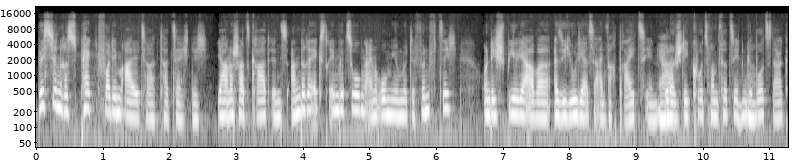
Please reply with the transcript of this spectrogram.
bisschen Respekt vor dem Alter tatsächlich. Janosch hat es gerade ins andere Extrem gezogen, ein Romeo Mitte 50. Und ich spiele ja aber, also Julia ist ja einfach 13 ja. oder steht kurz vorm 14. Ja. Geburtstag.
